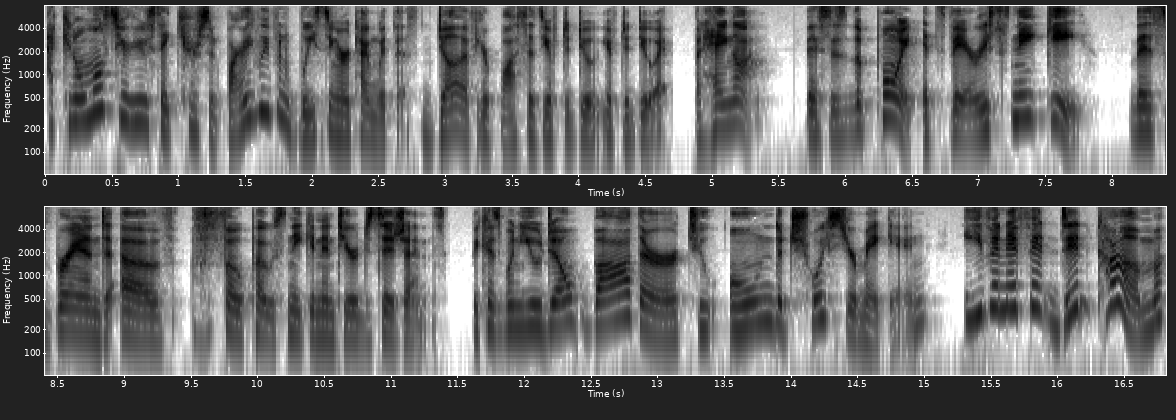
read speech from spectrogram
I can almost hear you say, Kirsten, why are you even wasting our time with this? Duh, if your boss says you have to do it, you have to do it. But hang on. This is the point. It's very sneaky, this brand of faux FOPO sneaking into your decisions. Because when you don't bother to own the choice you're making, even if it did come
